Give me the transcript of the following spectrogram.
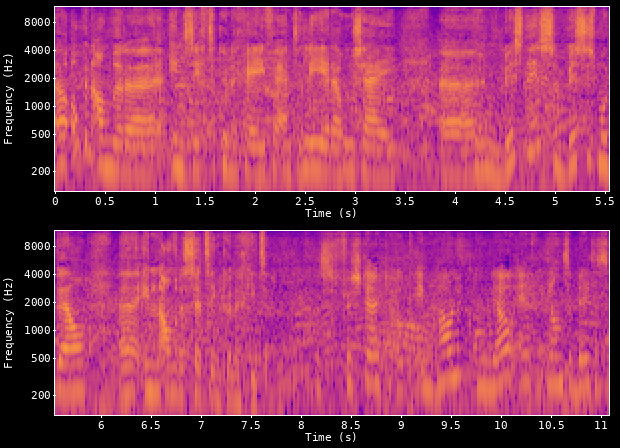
uh, ook een andere inzicht te kunnen geven en te leren hoe zij hun business, hun businessmodel uh, in een andere setting kunnen gieten. Dus versterkt je ook inhoudelijk om jouw eigen klanten beter te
